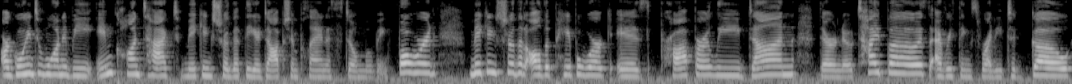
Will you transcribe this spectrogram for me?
are going to want to be in contact, making sure that the adoption plan is still moving forward, making sure that all the paperwork is properly done, there are no typos, everything's ready to go,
